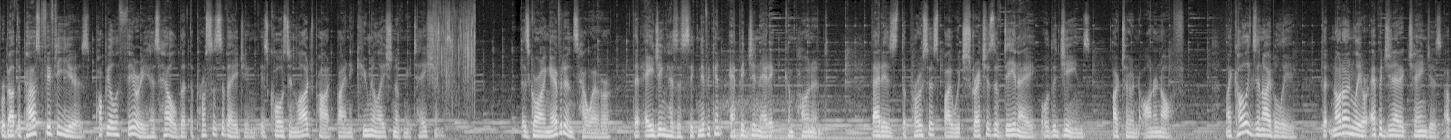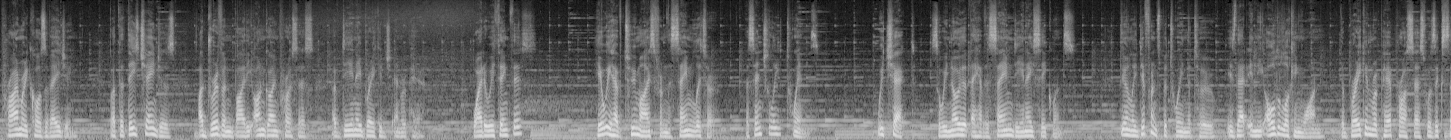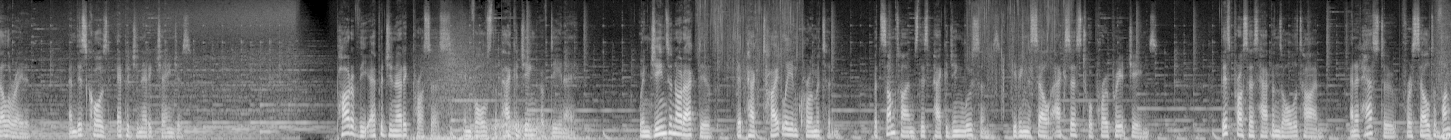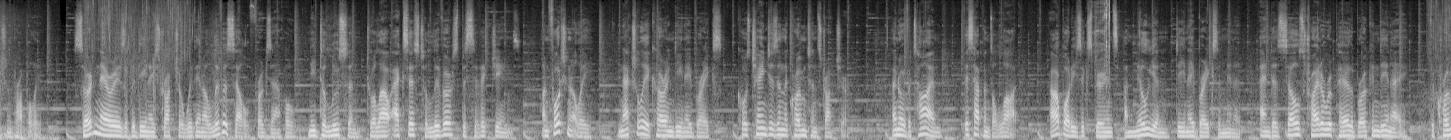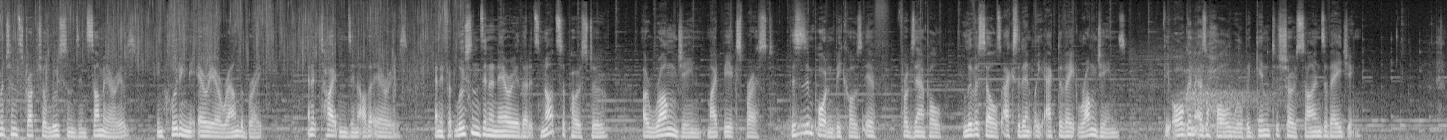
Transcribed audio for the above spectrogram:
For about the past 50 years, popular theory has held that the process of aging is caused in large part by an accumulation of mutations. There's growing evidence, however, that aging has a significant epigenetic component. That is, the process by which stretches of DNA, or the genes, are turned on and off. My colleagues and I believe that not only are epigenetic changes a primary cause of aging, but that these changes are driven by the ongoing process of DNA breakage and repair. Why do we think this? Here we have two mice from the same litter, essentially twins. We checked, so we know that they have the same DNA sequence. The only difference between the two is that in the older looking one, the break and repair process was accelerated, and this caused epigenetic changes. Part of the epigenetic process involves the packaging of DNA. When genes are not active, they're packed tightly in chromatin, but sometimes this packaging loosens, giving the cell access to appropriate genes. This process happens all the time, and it has to for a cell to function properly. Certain areas of the DNA structure within a liver cell, for example, need to loosen to allow access to liver-specific genes. Unfortunately, naturally occurring DNA breaks cause changes in the chromatin structure, and over time, this happens a lot. Our bodies experience a million DNA breaks a minute, and as cells try to repair the broken DNA, the chromatin structure loosens in some areas, including the area around the break, and it tightens in other areas. And if it loosens in an area that it's not supposed to, a wrong gene might be expressed. This is important because if, for example, liver cells accidentally activate wrong genes, the organ as a whole will begin to show signs of aging.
